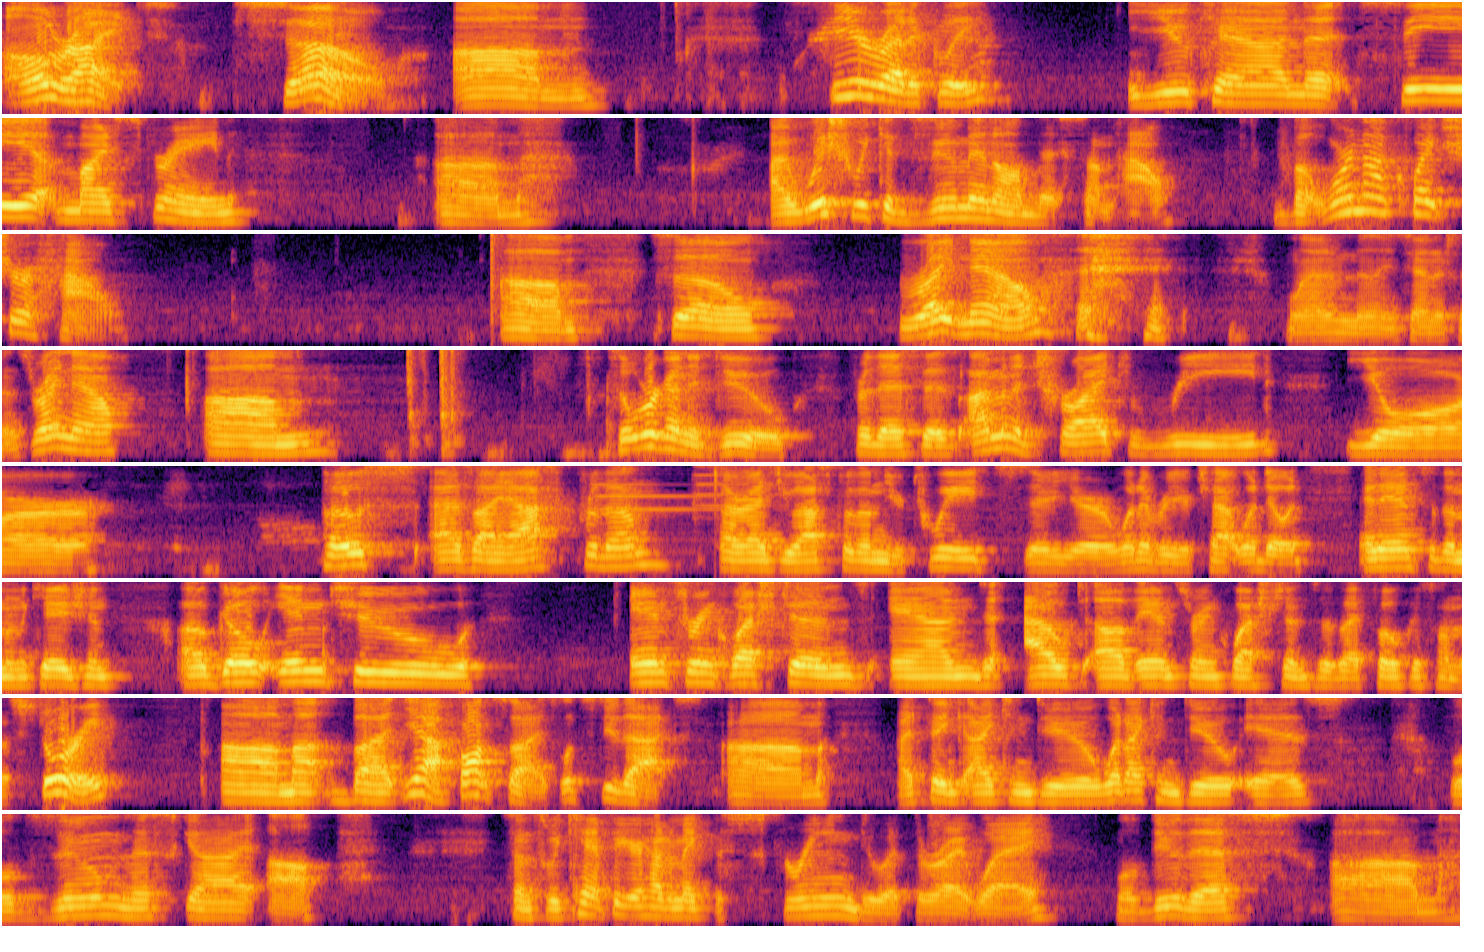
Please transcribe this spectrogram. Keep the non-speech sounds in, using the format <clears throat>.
All right. So, um, theoretically, you can see my screen. Um, I wish we could zoom in on this somehow, but we're not quite sure how. Um, so, right now, <laughs> one of a million Sandersons. Right now, um, so what we're going to do for this is I'm going to try to read your posts as I ask for them, or as you ask for them, your tweets or your whatever your chat window, and, and answer them on occasion. I'll go into answering questions and out of answering questions as I focus on the story. Um, but yeah, font size, let's do that. Um, I think I can do, what I can do is, we'll zoom this guy up. Since we can't figure out how to make the screen do it the right way, we'll do this. Um,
